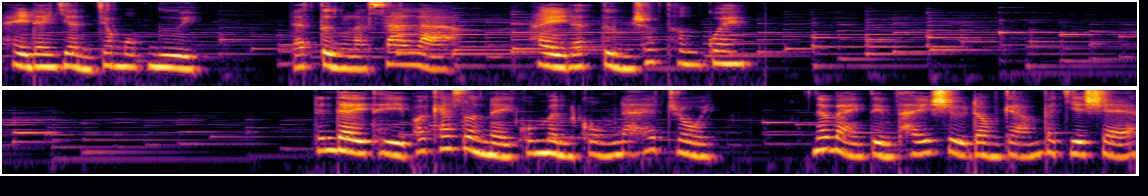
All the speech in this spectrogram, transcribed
hay đang dành cho một người, đã từng là xa lạ hay đã từng rất thân quen. Đến đây thì podcast lần này của mình cũng đã hết rồi nếu bạn tìm thấy sự đồng cảm và chia sẻ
